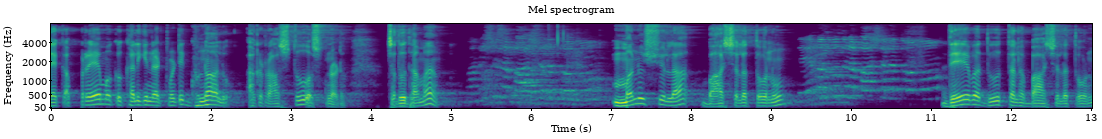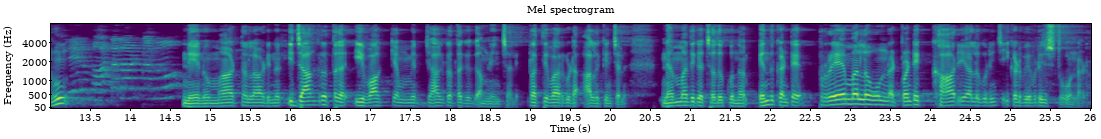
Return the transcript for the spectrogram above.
లేక ప్రేమకు కలిగినటువంటి గుణాలు అక్కడ రాస్తూ వస్తున్నాడు. చదువుదామా? మనుషుల భాషలతోనూ దేవదూతల భాషలతోనూ నేను మాట్లాడిన ఈ జాగ్రత్తగా ఈ వాక్యం మీరు జాగ్రత్తగా గమనించాలి. ప్రతి వారు కూడా ఆలకించాలి. నెమ్మదిగా చదువుకుందాం. ఎందుకంటే ప్రేమలో ఉన్నటువంటి కార్యాల గురించి ఇక్కడ వివరిస్తూ ఉన్నాడు.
